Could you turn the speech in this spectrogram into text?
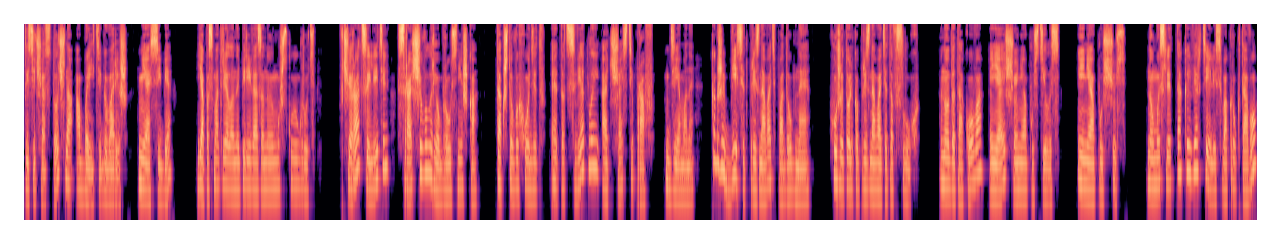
Ты сейчас точно о Бейте говоришь, не о себе? Я посмотрела на перевязанную мужскую грудь. Вчера целитель сращивал ребра у снежка. Так что, выходит, этот светлый отчасти прав. Демоны. Как же бесит признавать подобное. Хуже только признавать это вслух. Но до такого я еще не опустилась. И не опущусь. Но мысли так и вертелись вокруг того,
